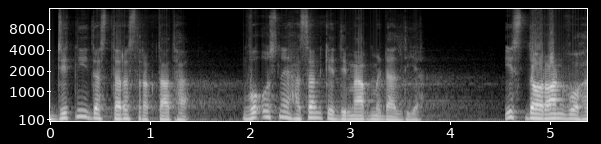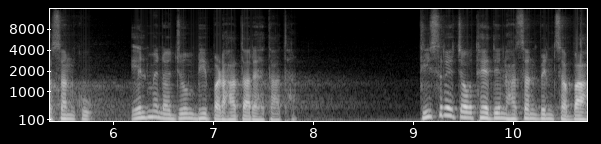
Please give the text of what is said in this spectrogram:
جتنی دسترس رکھتا تھا وہ اس نے حسن کے دماغ میں ڈال دیا۔ اس دوران وہ حسن کو علم نجوم بھی پڑھاتا رہتا تھا۔ تیسرے چوتھے دن حسن بن صباح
